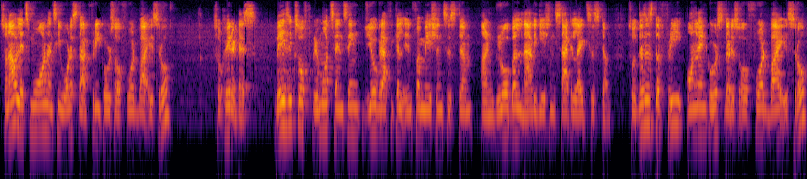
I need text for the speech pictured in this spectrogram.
So now let's move on and see what is that free course offered by ISRO. So here it is. Basics of Remote Sensing, Geographical Information System and Global Navigation Satellite System. So this is the free online course that is offered by ISRO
